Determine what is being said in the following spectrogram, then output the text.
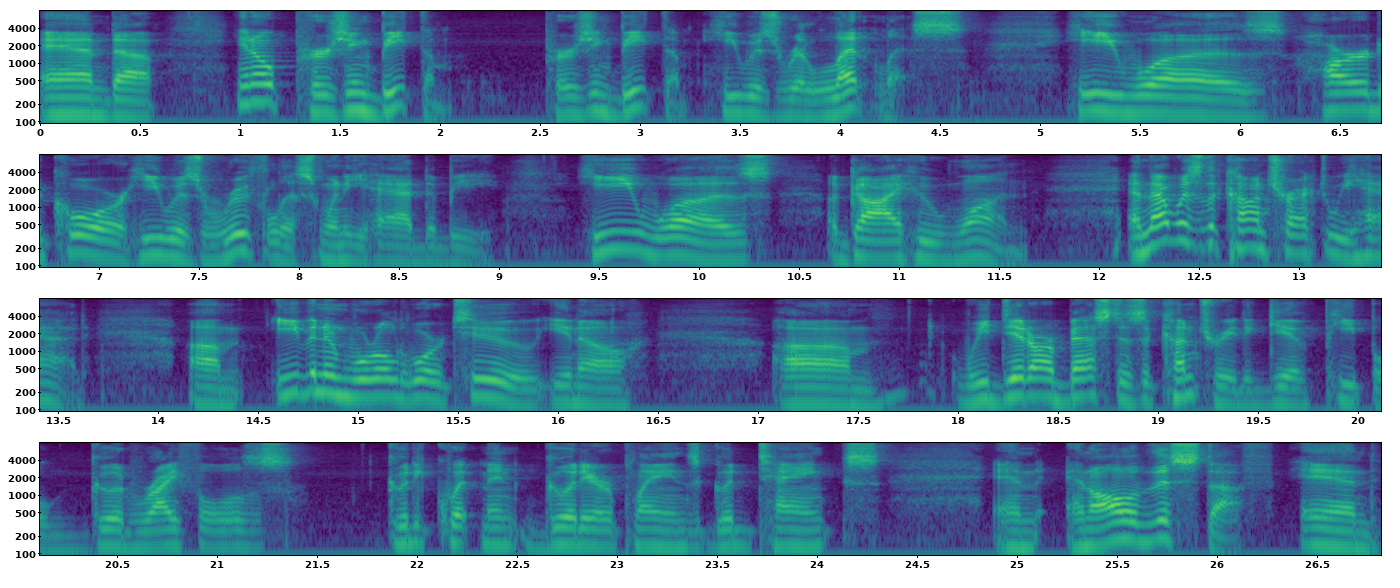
And, uh, you know, Pershing beat them. Pershing beat them. He was relentless. He was hardcore. He was ruthless when he had to be. He was a guy who won. And that was the contract we had. Um, even in World War II, you know, um, we did our best as a country to give people good rifles, good equipment, good airplanes, good tanks, and and all of this stuff. And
